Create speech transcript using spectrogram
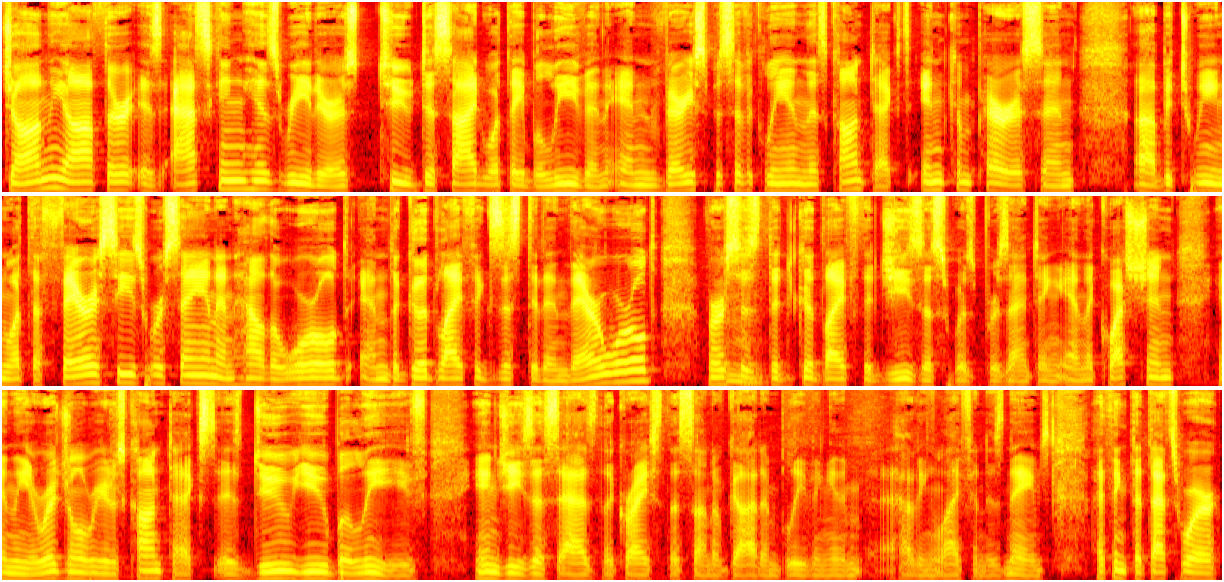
John, the author, is asking his readers to decide what they believe in, and very specifically in this context, in comparison uh, between what the Pharisees were saying and how the world and the good life existed in their world versus the good life that Jesus was presenting. And the question in the original reader's context is Do you believe in Jesus as the Christ, the Son of God, and believing in him having life in his names? I think that that's where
